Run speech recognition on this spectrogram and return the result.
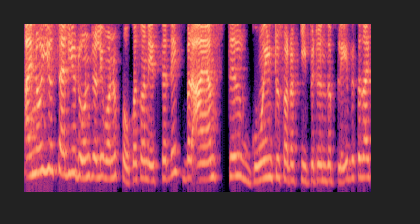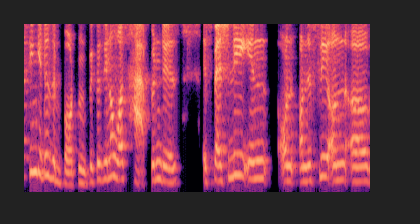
I know you said you don't really want to focus on aesthetics, but I am still going to sort of keep it in the play because I think it is important. Because you know what's happened is, especially in on honestly on a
